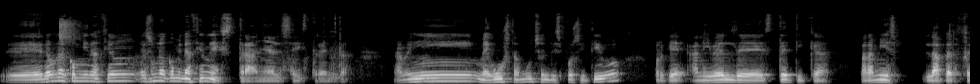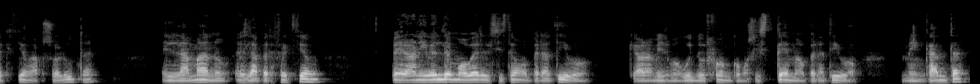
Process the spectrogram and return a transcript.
Eh, era una combinación, es una combinación extraña el 630. A mí me gusta mucho el dispositivo porque a nivel de estética para mí es la perfección absoluta. En la mano es la perfección, pero a nivel de mover el sistema operativo, que ahora mismo Windows Phone como sistema operativo me encanta,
